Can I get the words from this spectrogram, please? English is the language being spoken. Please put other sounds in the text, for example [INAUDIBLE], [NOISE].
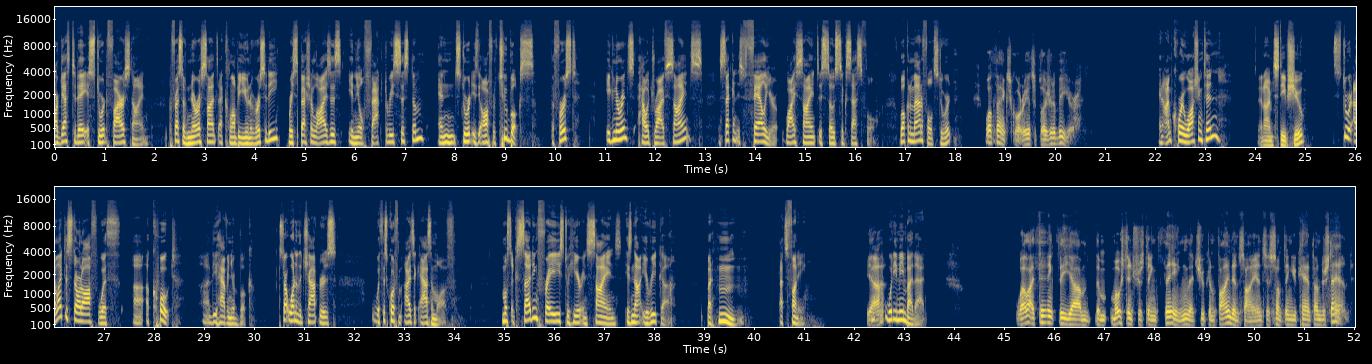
Our guest today is Stuart Firestein, professor of neuroscience at Columbia University, where he specializes in the olfactory system. And Stuart is the author of two books. The first, Ignorance How It Drives Science. The second is Failure Why Science is So Successful. Welcome to Manifold, Stuart. Well, thanks, Corey. It's a pleasure to be here. And I'm Corey Washington. And I'm Steve Hsu. Stuart, I'd like to start off with uh, a quote uh, that you have in your book. Start one of the chapters with this quote from Isaac Asimov. Most exciting phrase to hear in science is not eureka, but hmm, that's funny. Yeah. What do you mean by that? Well, I think the um, the most interesting thing that you can find in science is something you can't understand.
